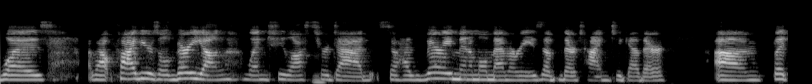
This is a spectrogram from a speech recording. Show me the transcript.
was about five years old, very young when she lost mm. her dad, so has very minimal memories of their time together. Um, but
